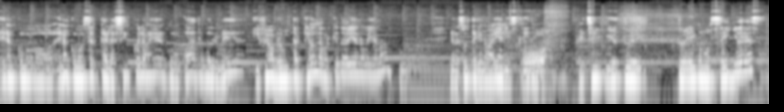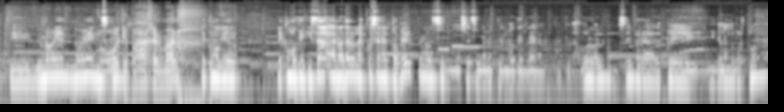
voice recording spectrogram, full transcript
eran como eran como cerca de las 5 de la mañana, como 4, 4 y media, y fuimos a preguntar qué onda, por qué todavía no me llamaban. po? Y resulta que no me habían inscrito. Oh, ¿cachai? Y yo estuve, ahí- estuve ahí como 6 horas y no me, habían- no me habían inscrito. oh, qué paja, hermano. es como que. Es como que quizás anotaron las cosas en el papel, pero no sé, seguramente lo tendrán en el computador o algo, no sé, para después ir llamando por turno,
